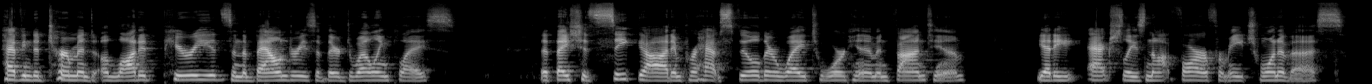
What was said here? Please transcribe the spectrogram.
having determined allotted periods and the boundaries of their dwelling place, that they should seek God and perhaps feel their way toward him and find him. Yet he actually is not far from each one of us.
